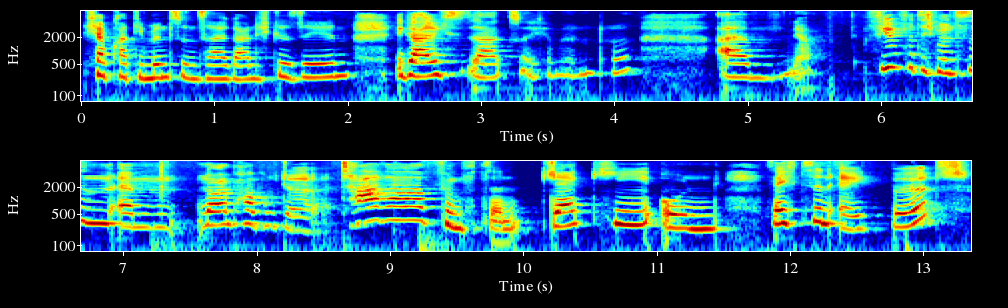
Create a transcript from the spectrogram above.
Ich habe gerade die Münzenzahl gar nicht gesehen. Egal, ich sag's euch am Ende. Ähm, ja. 44 Münzen, ähm, 9 Powerpunkte Tara, 15 Jackie und 16 8-Bit.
